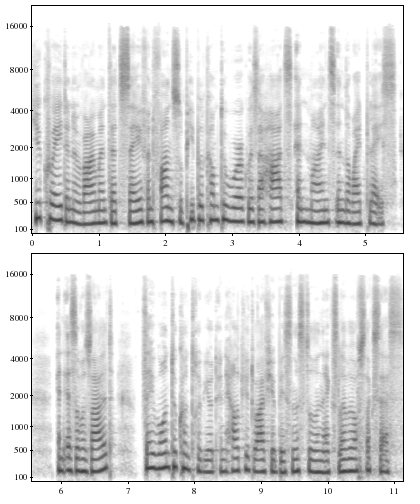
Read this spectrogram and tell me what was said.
you create an environment that's safe and fun so people come to work with their hearts and minds in the right place. And as a result, they want to contribute and help you drive your business to the next level of success.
